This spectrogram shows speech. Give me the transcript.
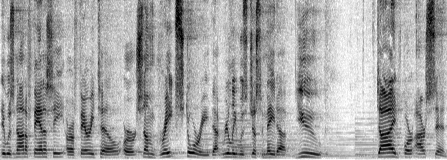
It was not a fantasy or a fairy tale or some great story that really was just made up. You died for our sin.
